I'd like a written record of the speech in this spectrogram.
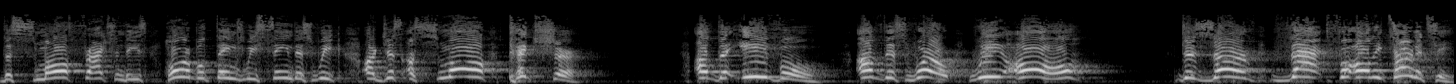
the small fraction, these horrible things we've seen this week are just a small picture of the evil of this world. We all deserve that for all eternity.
